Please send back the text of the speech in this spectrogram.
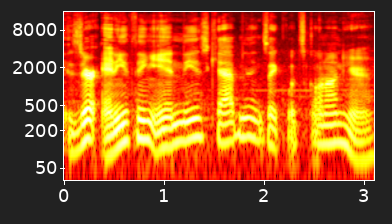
Is there anything in these cabinets? Like, what's going on here?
